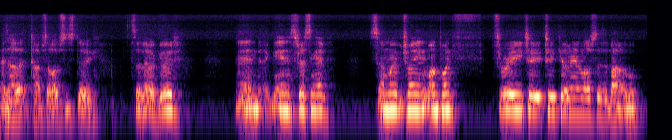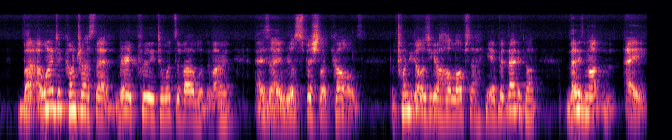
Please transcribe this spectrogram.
as, as other types of lobsters do. So they were good. And again, it's interesting to have somewhere between 1.3 to 2 kilogram lobsters available. But I wanted to contrast that very clearly to what's available at the moment as a real special at Coles. For twenty dollars you get a whole lobster. Yeah, but that is not that is not a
